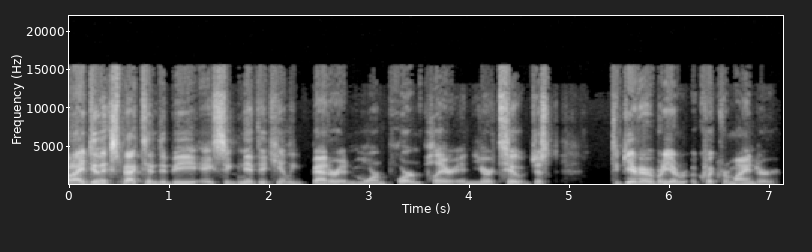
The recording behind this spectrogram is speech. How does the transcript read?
But I do expect him to be a significantly better and more important player in year two. Just to give everybody a, a quick reminder,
